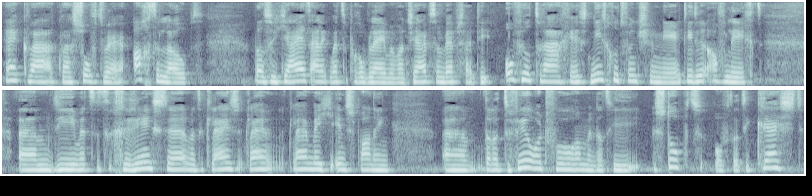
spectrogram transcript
hè, qua, qua software achterloopt dan zit jij uiteindelijk met de problemen. Want jij hebt een website die of heel traag is, niet goed functioneert, die eraf ligt. Um, die met het geringste, met een klein, klein, klein beetje inspanning, um, dat het te veel wordt voor hem en dat hij stopt of dat hij crasht.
